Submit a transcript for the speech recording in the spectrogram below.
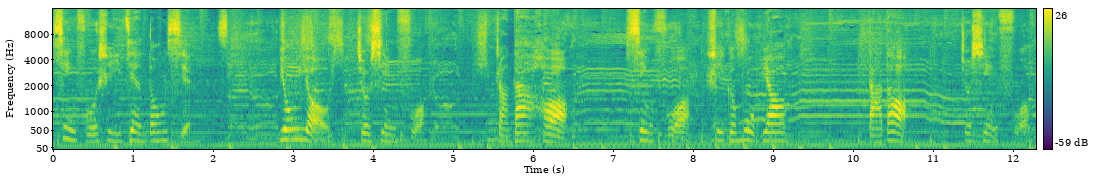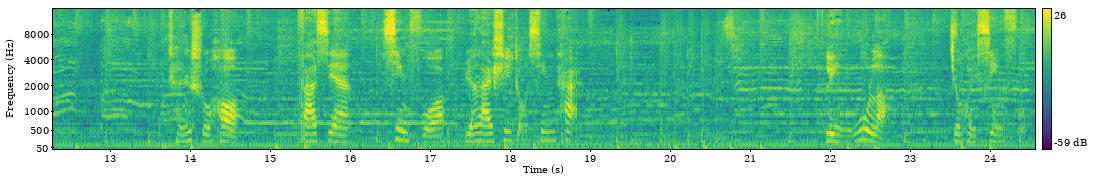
幸福是一件东西，拥有就幸福；长大后，幸福是一个目标。达到就幸福。成熟后，发现幸福原来是一种心态。领悟了，就会幸福。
